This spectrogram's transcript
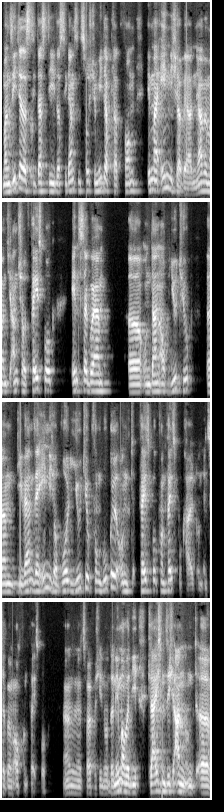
man sieht ja, dass die, dass die, dass die ganzen Social-Media-Plattformen immer ähnlicher werden. Ja, wenn man sich anschaut, Facebook, Instagram äh, und dann auch YouTube, ähm, die werden sehr ähnlich, obwohl YouTube von Google und Facebook von Facebook halt und Instagram auch von Facebook. Ja, das sind ja zwei verschiedene Unternehmen, aber die gleichen sich an. Und äh,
